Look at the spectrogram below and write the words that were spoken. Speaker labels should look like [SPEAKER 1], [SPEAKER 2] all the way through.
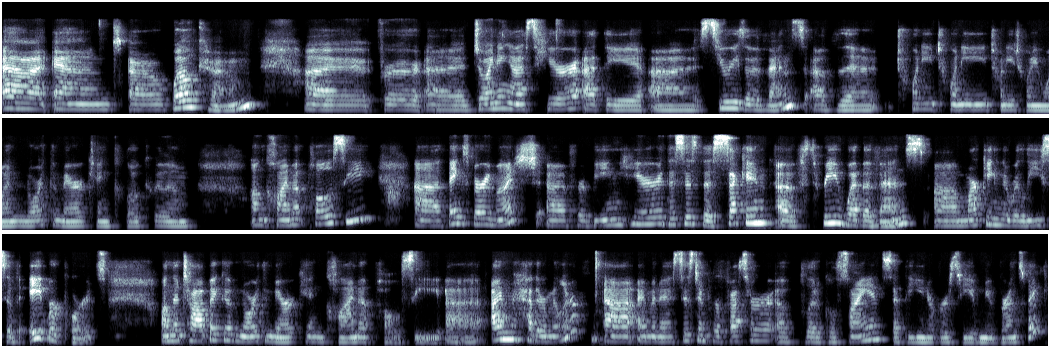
[SPEAKER 1] uh, and uh, welcome uh, for uh, joining us here at the uh, series of events of the 2020-2021 North American Colloquium on Climate Policy. Uh, thanks very much for being here. This is the second of three web events marking the release of eight reports on the topic of North American climate policy. Uh, I'm Heather Millar. Uh, I'm an assistant professor of political science at the University of New Brunswick,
